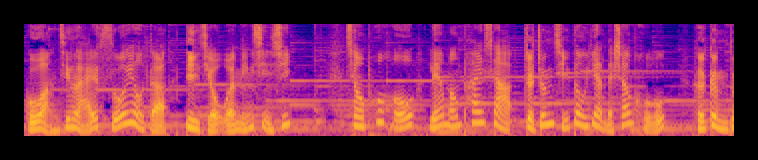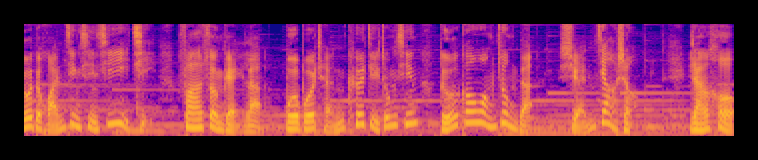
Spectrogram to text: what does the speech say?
古往今来所有的地球文明信息。小泼猴连忙拍下这争奇斗艳的珊瑚和更多的环境信息一起发送给了波波城科技中心德高望重的玄教授。然后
